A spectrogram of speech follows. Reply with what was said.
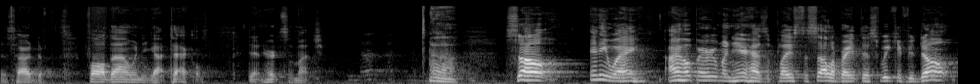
as hard to fall down when you got tackled. Didn't hurt so much. Uh, so anyway, I hope everyone here has a place to celebrate this week. If you don't,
